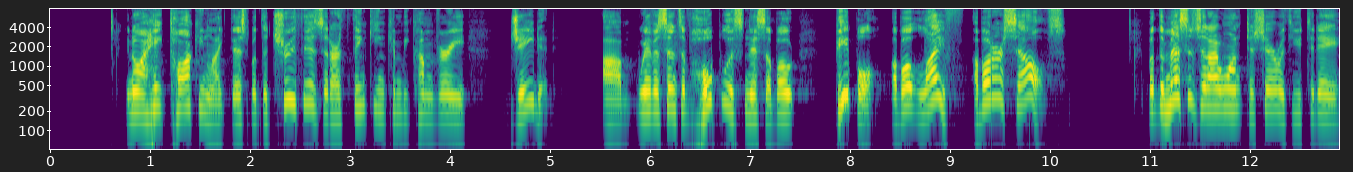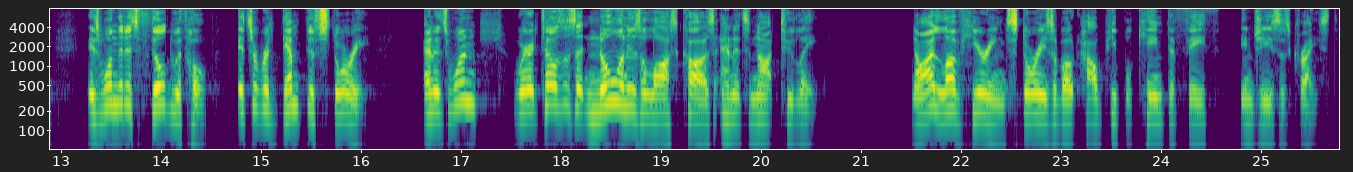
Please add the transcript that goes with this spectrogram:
You know, I hate talking like this, but the truth is that our thinking can become very jaded. Um, we have a sense of hopelessness about people, about life, about ourselves. But the message that I want to share with you today is one that is filled with hope. It's a redemptive story. And it's one where it tells us that no one is a lost cause and it's not too late. Now, I love hearing stories about how people came to faith in Jesus Christ.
